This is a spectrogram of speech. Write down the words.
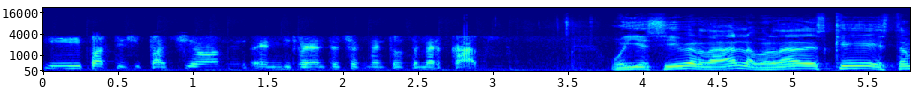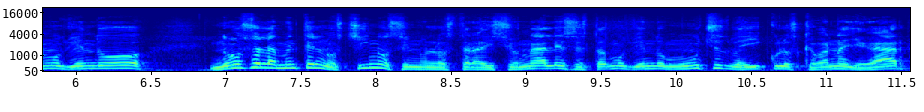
y participación en diferentes segmentos de mercado. Oye, sí, ¿verdad? La verdad es que estamos viendo, no solamente en los chinos, sino en los tradicionales, estamos viendo muchos vehículos que van a llegar.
